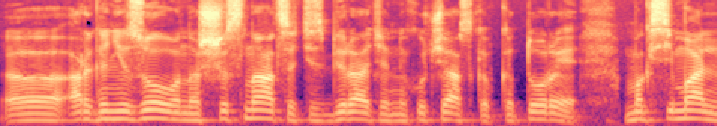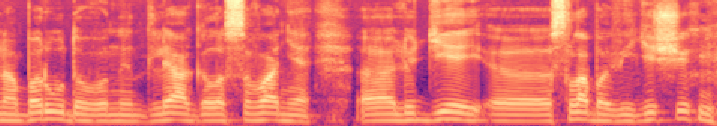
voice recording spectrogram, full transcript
э, организовано 16 избирательных участков, которые максимально оборудованы для голосования э, людей э, слабовидящих. Угу.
